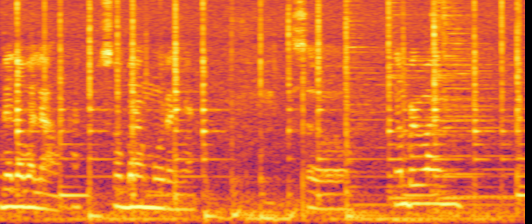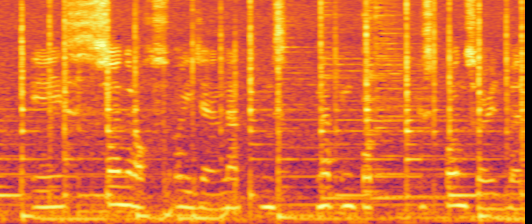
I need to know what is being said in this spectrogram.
dalawa lang at sobrang mura niya. So, number one is Sonrox original, not not import sponsored but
